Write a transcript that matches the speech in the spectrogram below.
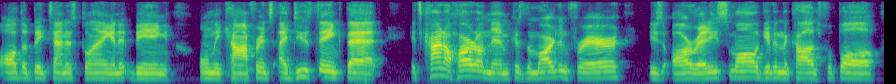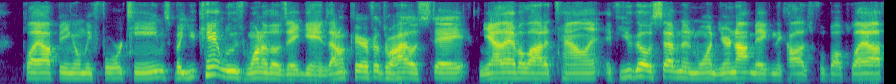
all the Big Ten is playing and it being only conference, I do think that it's kind of hard on them because the margin for error is already small given the college football playoff being only four teams, but you can't lose one of those eight games. I don't care if it's Ohio State. Yeah, they have a lot of talent. If you go seven and one, you're not making the college football playoff.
